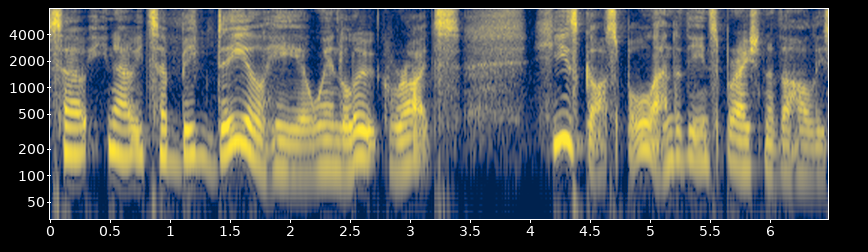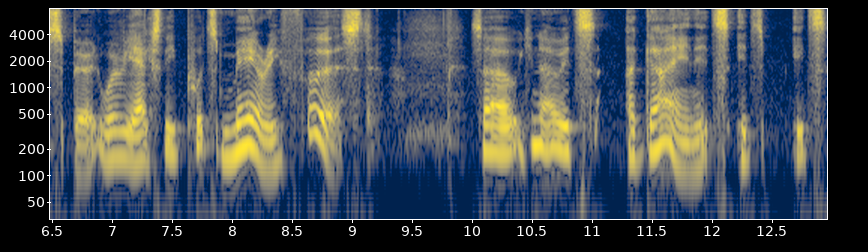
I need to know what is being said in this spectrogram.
So, you know, it's a big deal here when Luke writes his gospel under the inspiration of the Holy Spirit, where he actually puts Mary first. So, you know, it's again, it's it's it's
